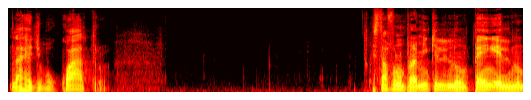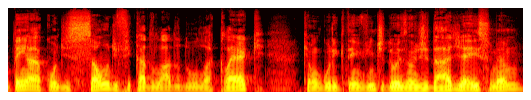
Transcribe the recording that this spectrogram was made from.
Na Red Bull, quatro está falando para mim que ele não tem, ele não tem a condição de ficar do lado do Leclerc, que é um guri que tem 22 anos de idade, é isso mesmo?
